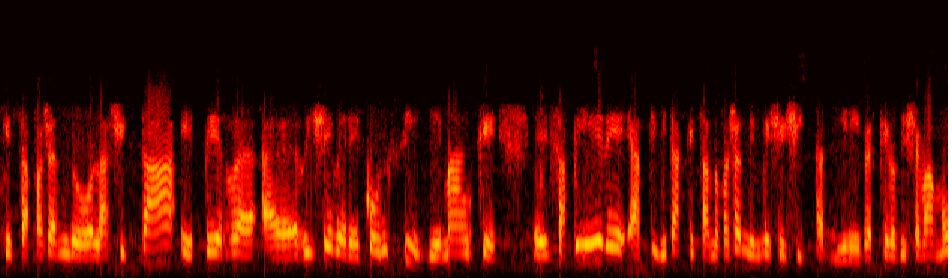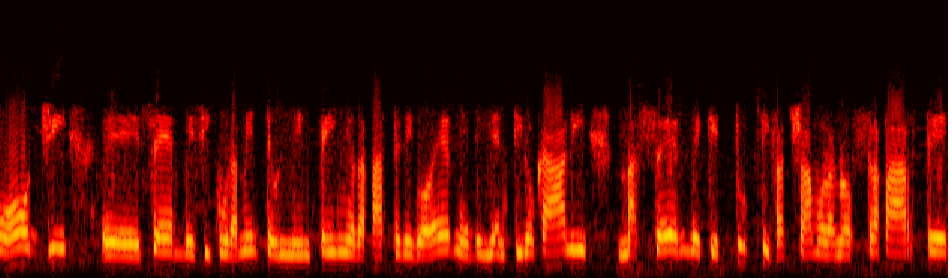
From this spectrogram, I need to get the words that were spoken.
che sta facendo la città e per eh, ricevere consigli ma anche eh, sapere attività che stanno facendo invece i cittadini perché lo dicevamo oggi eh, serve sicuramente un impegno da parte dei governi e degli enti locali ma serve che tutti facciamo la nostra parte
